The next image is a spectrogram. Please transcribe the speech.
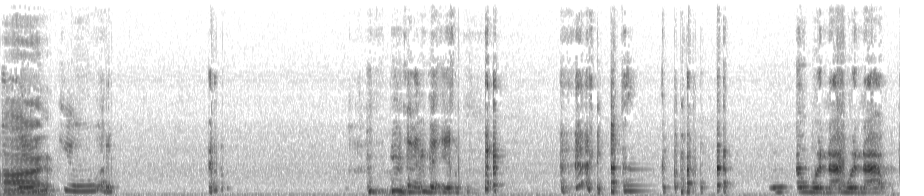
All right. Thank you. I would not. Would not.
